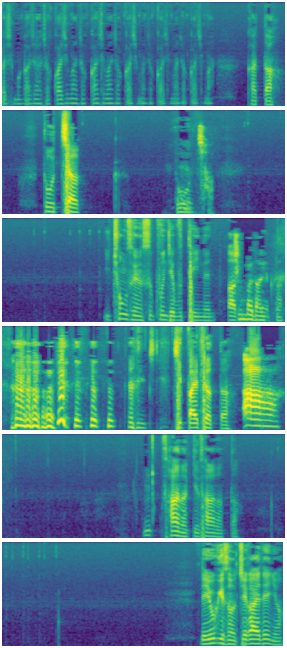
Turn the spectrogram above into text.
저까지만 가자, 저까지만, 저까지만, 저까지만, 저까지만, 저까지만. 갔다. 도착. 도착. 이 청소용 스폰지에 붙어 있는, 아, 증발당했다. 집 밟혔다. 아! 응, 살아났긴 살아났다. 내 여기서 어째 가야 되냐?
